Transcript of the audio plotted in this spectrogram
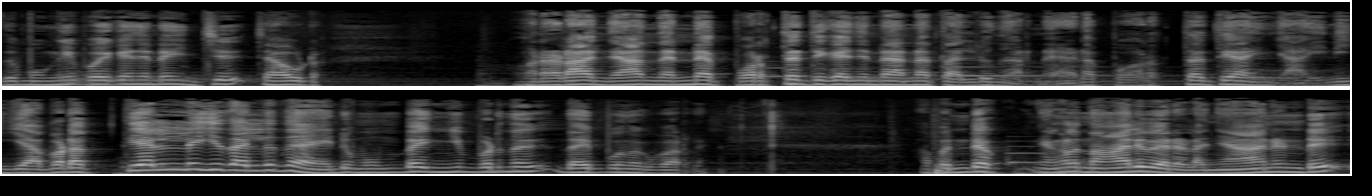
ഇത് മുങ്ങിപ്പോയി കഴിഞ്ഞിട്ടുണ്ടെങ്കിൽ ഇഞ്ച് ചാവട്ടോ. പറഞ്ഞടാ ഞാൻ നിന്നെ പുറത്തെത്തി കഴിഞ്ഞിട്ട് എന്നെ തല്ലുന്ന് പറഞ്ഞു. എടാ പുറത്തെത്തി ഇനി അവിടെ എത്തിയല്ല ഈ തല്ലുന്ന. അതിന്റെ മുമ്പേ ഇനി ഇവിടുന്ന് ഇതായിപ്പോന്നൊക്കെ പറഞ്ഞു. അപ്പോൾ എന്റെ ഞങ്ങൾ നാല് പേരല്ല. ഞാനുണ്ട്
